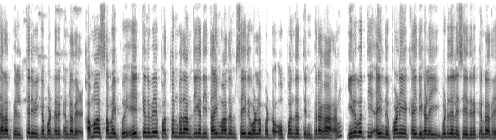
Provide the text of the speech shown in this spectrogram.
தரப்பில் தெரிவிக்கப்பட்டிருக்கின்றது. ஹமாஸ் அமைப்பு ஏற்கனவே பத்தொன்பதாம் தேதி தை மாதம் செய்து கொள்ளப்பட்ட ஒப்பந்தத்தின் பிரகாரம் இருபத்தி ஐந்து பணைய கைதிகளை விடுதலை செய்திருக்கின்றது.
